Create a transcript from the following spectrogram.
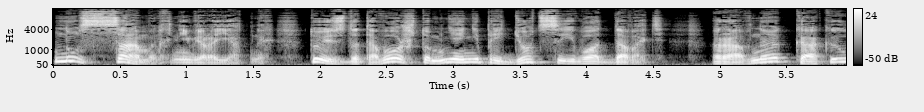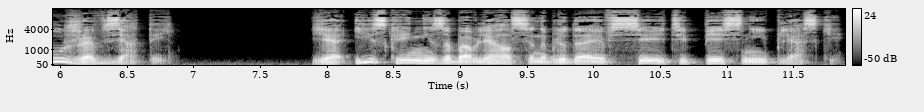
ну, самых невероятных, то есть до того, что мне не придется его отдавать, равно как и уже взятый. Я искренне забавлялся, наблюдая все эти песни и пляски.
